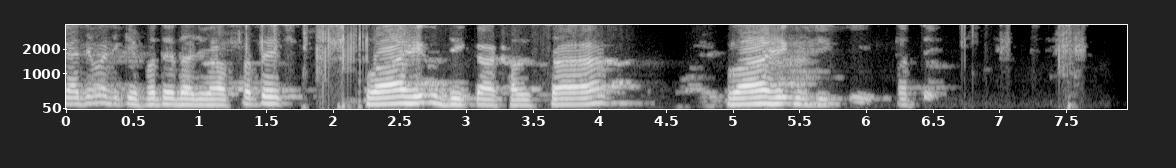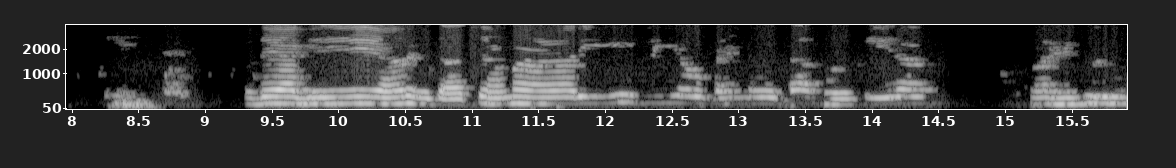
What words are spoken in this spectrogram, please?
ਗੱਜ ਵੱਜ ਕੇ ਫਤਿਹ ਦਾ ਜਵਾਬ ਫਤਿਹ ਵਾਹਿਗੁਰੂ ਜੀ ਕਾ ਖਾਲਸਾ। ਵਾਹਿਗੁਰੂ ਜੀ ਕੀ ਫਤਿਹ। ਉਹਦੇ ਆਗੇ ਅਰਦਾਸ ਹਮਾਰੀ ਜਿਉ ਪੈਨੋ ਸਭ ਤੇਰਾ ਵਾਹਿਗੁਰੂ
